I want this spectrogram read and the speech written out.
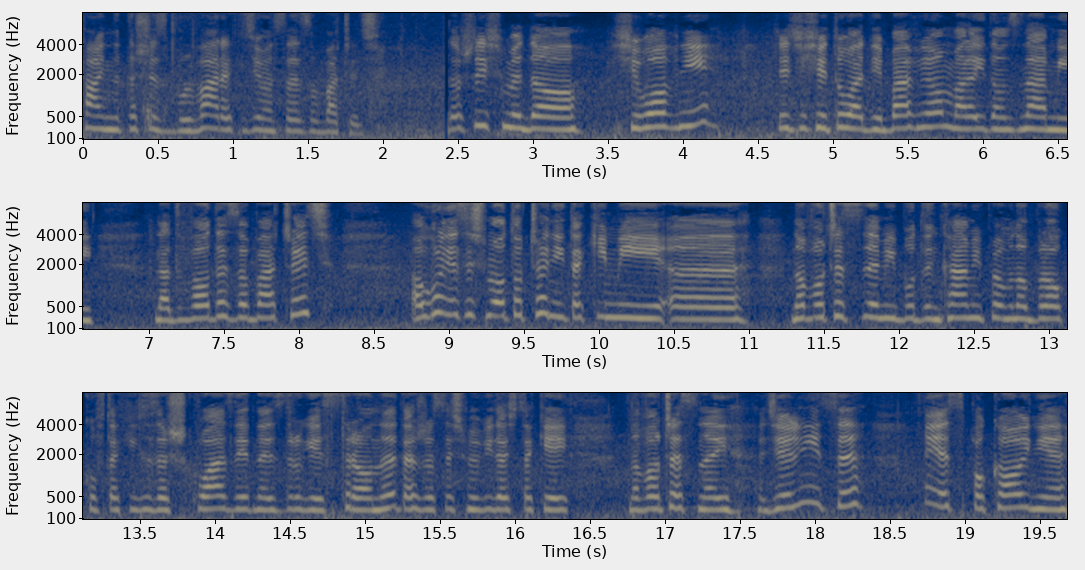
fajny też jest bulwarek, idziemy sobie zobaczyć. Doszliśmy do siłowni, dzieci się tu ładnie bawią, ale idą z nami nad wodę zobaczyć. Ogólnie jesteśmy otoczeni takimi e, nowoczesnymi budynkami, pełno bloków takich ze szkła z jednej i z drugiej strony, także jesteśmy widać takiej nowoczesnej dzielnicy. Jest spokojnie,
